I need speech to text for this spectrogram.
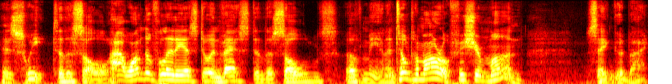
is sweet to the soul. How wonderful it is to invest in the souls of men. Until tomorrow, Fisher Fisherman saying goodbye.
